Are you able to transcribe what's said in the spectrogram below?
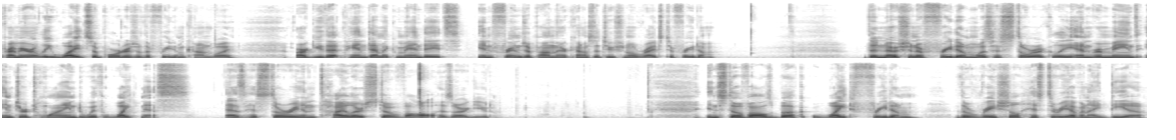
primarily white supporters of the Freedom Convoy argue that pandemic mandates infringe upon their constitutional rights to freedom. The notion of freedom was historically and remains intertwined with whiteness, as historian Tyler Stovall has argued. In Stovall's book, White Freedom The Racial History of an Idea,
